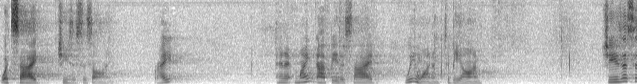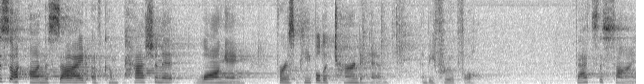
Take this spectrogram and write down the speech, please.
what side Jesus is on, right? And it might not be the side we want him to be on. Jesus is on the side of compassionate longing for his people to turn to him and be fruitful. That's the sign.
